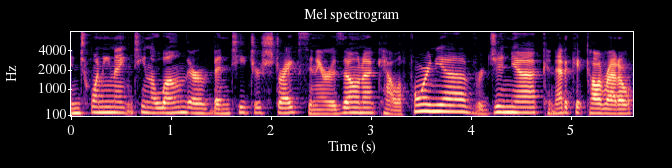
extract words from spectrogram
In 2019 alone, there have been teacher strikes in Arizona, California, Virginia, Connecticut, Colorado,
